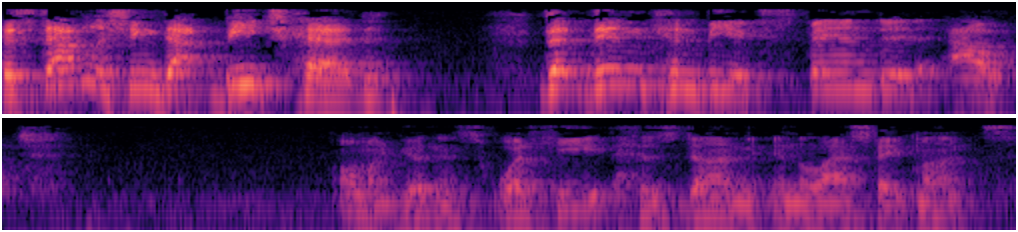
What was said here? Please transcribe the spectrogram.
Establishing that beachhead that then can be expanded out. Oh my goodness, what he has done in the last eight months.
